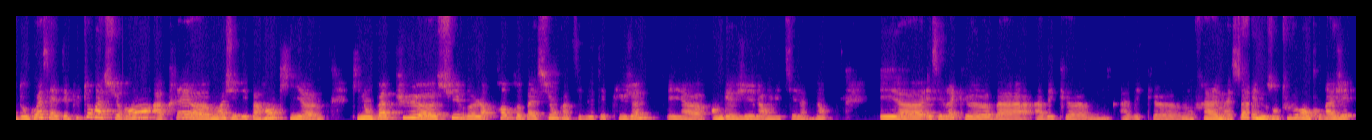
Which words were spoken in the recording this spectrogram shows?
donc, ouais, ça a été plutôt rassurant. Après, moi, j'ai des parents qui, qui n'ont pas pu suivre leur propre passion quand ils étaient plus jeunes et engager leur métier là-dedans. Et, et c'est vrai que bah, avec, avec mon frère et ma soeur, ils nous ont toujours encouragés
